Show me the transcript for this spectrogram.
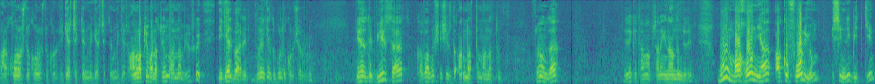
Yani konuştu, konuştu, konuştu. Gerçekten mi, gerçekten mi, gerçekten Anlatıyorum, anlatıyorum anlamıyor. e gel bari, buraya gel de burada konuşalım. Geldi bir saat kafamı şişirdi. Anlattım, anlattım. Sonunda dedi ki tamam sana inandım dedi. Bu Mahonia acufolium isimli bitki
